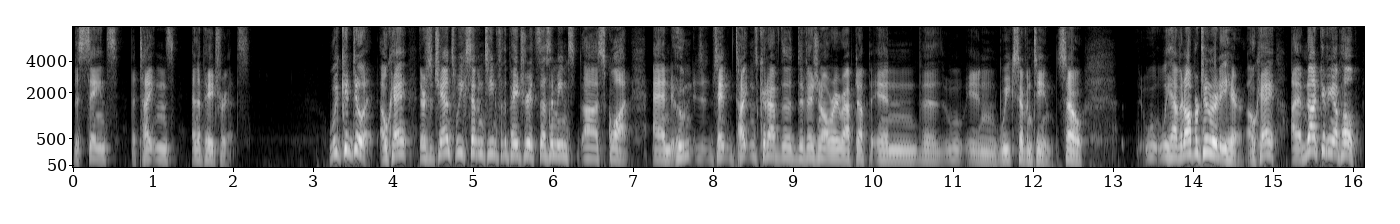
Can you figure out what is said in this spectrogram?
the Saints, the Titans, and the Patriots. We could do it, okay? There's a chance week 17 for the Patriots doesn't mean uh, squat, and who Titans could have the division already wrapped up in the in week 17. So we have an opportunity here, okay? I am not giving up hope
